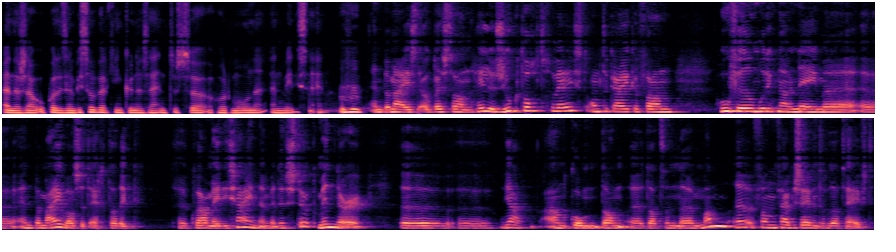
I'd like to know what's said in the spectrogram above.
En er zou ook wel eens een wisselwerking kunnen zijn tussen hormonen en medicijnen. Mm -hmm. En bij mij is het ook best wel een hele zoektocht geweest om te kijken van hoeveel moet ik nou nemen. Uh, en bij mij was het echt dat ik qua medicijnen met een stuk minder uh, ja, aankom dan dat een man van 75 dat heeft.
